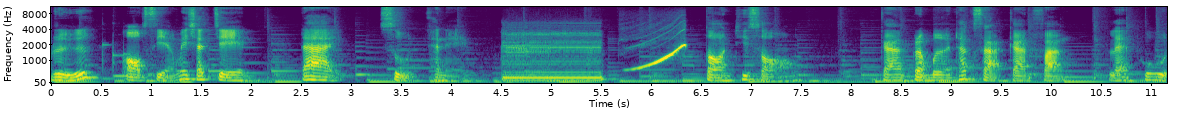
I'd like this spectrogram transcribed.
หรือออกเสียงไม่ชัดเจน ได้ 0 คะแนน ตอนที่ 2 การประเมินทักษะการฟัง และพูด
